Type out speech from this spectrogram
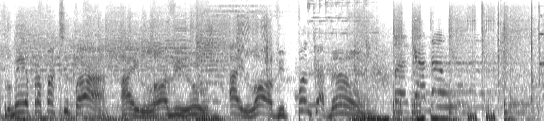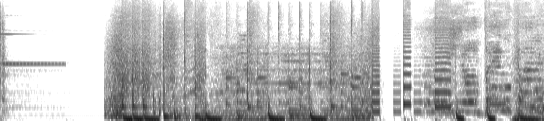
974658846 para participar. I love you. I love Pancadão. Jovem Pan.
